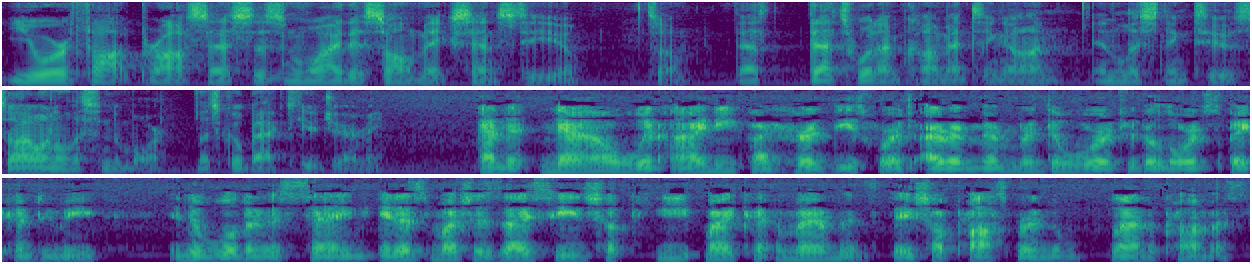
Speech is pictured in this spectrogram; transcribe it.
your thought processes and why this all makes sense to you. So that's that's what I'm commenting on and listening to. So I want to listen to more. Let's go back to you, Jeremy. And now when I Nephi heard these words, I remembered the words which the Lord spake unto me in the wilderness, saying, Inasmuch as thy seed shall keep my commandments, they shall prosper in the land of promise.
